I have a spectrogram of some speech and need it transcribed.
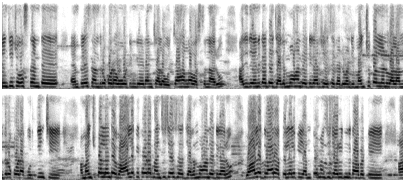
నుంచి చూస్తుంటే ఎంప్లాయీస్ అందరూ కూడా ఓటింగ్ వేయడానికి చాలా ఉత్సాహంగా వస్తున్నారు. అది దేనికంటే జగన్మోహన్ రెడ్డి గారు చేసేటటువంటి మంచి పనులను వాళ్ళందరూ కూడా గుర్తించి ఆ మంచి పనులు అంటే వాళ్ళకి కూడా మంచి చేశారు జగన్మోహన్ రెడ్డి గారు. వాళ్ళ ద్వారా పిల్లలకి ఎంతో మంచి జరుగుతుంది కాబట్టి ఆ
